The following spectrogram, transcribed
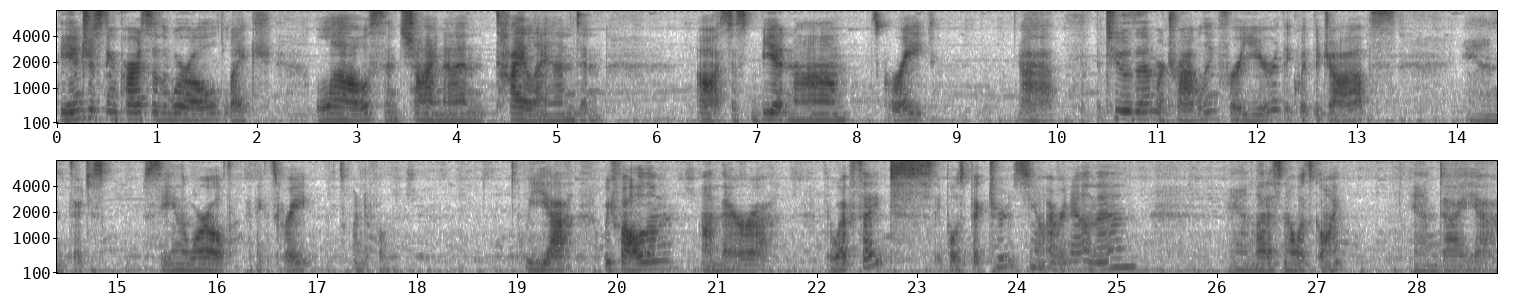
the interesting parts of the world, like Laos and China and Thailand, and oh, it's just Vietnam. It's great. Uh, the two of them are traveling for a year. They quit their jobs, and they're just seeing the world. I think it's great. It's wonderful. We uh, we follow them on their uh, their website. They post pictures, you know, every now and then, and let us know what's going. And I uh,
